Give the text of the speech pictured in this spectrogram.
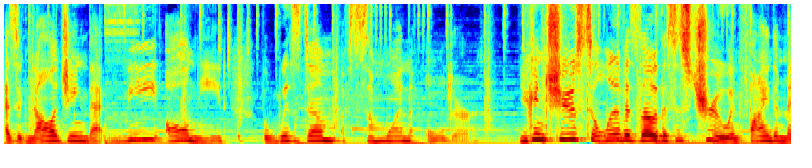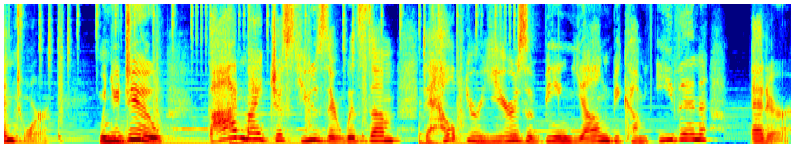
as acknowledging that we all need the wisdom of someone older. You can choose to live as though this is true and find a mentor. When you do, God might just use their wisdom to help your years of being young become even better.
